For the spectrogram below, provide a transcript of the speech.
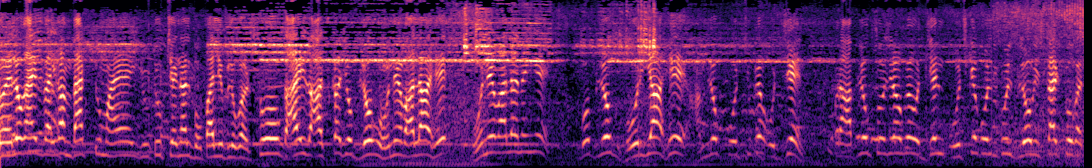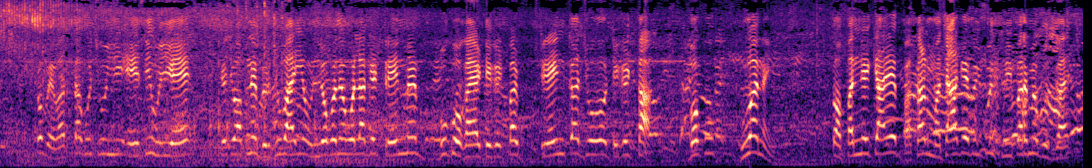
तो hello guys welcome back to my YouTube channel Bhopali blogger so guys आज का जो ब्लॉग होने वाला है, होने वाला नहीं है, वो ब्लॉग हो रिया है। हम लोग पहुँच चुके हैं उज्जैन। और आप लोग सोच रहे हो उज्जैन पहुँच के कोई ब्लॉग स्टार्ट करें तो व्यवस्था कुछ हुई, ऐसी हुई है कि जो अपने बिरजू भाई हैं, उन लोगों ने बोला कि ट्रेन में बुक हो गया टिकट पर ट्रेन का जो टिकट था, वो हुआ नहीं। तो अपन ने क्या है, भसड़ मचा के बिल्कुल स्लीपर में घुस गए।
